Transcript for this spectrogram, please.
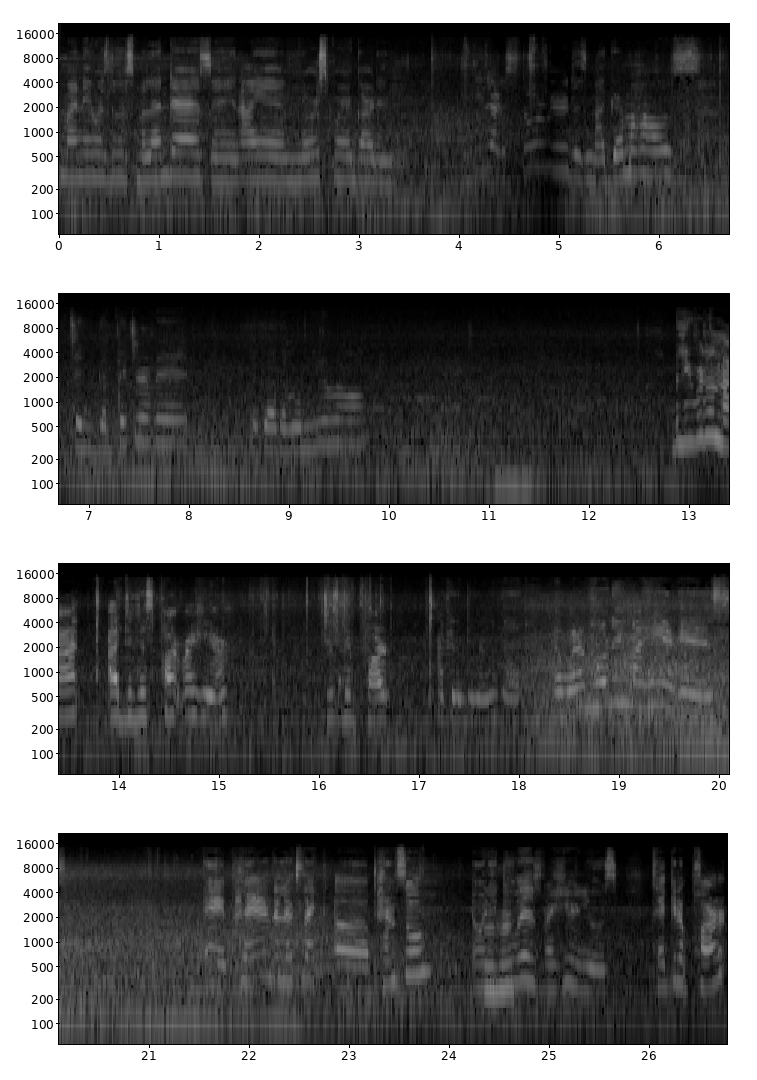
my name is Luis Melendez and I am Norris Square Garden. These are the stores. This is my grandma house. Take a good picture of it. Look at the whole mural. Believe it or not, I did this part right here. Just the part. I couldn't do none of that. And what I'm holding in my hand is a pen that looks like a pencil. And what mm -hmm. you do is right here, you take it apart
